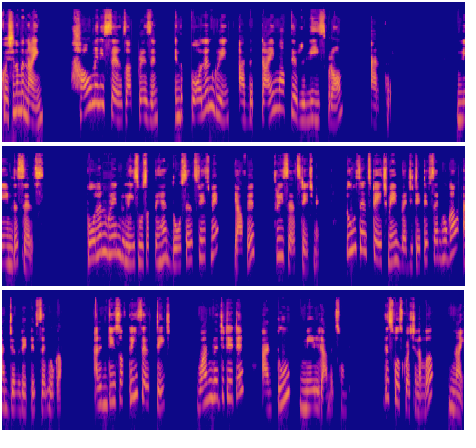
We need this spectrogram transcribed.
question number nine how many sales are present in the pollen grain at the time of their release from anther name the sales pollen grain release हो सकते हैं दो cell stage में या फिर three cell stage में two cell stage में vegetative cell होगा एंड जनरेटिव सेल होगा and in case of three cell stage one vegetative and two male gametes होंगे this was question number nine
